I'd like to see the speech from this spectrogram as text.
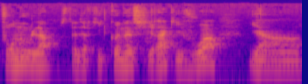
pour nous là. C'est-à-dire qu'ils connaissent Chirac, ils voient, il y a un.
